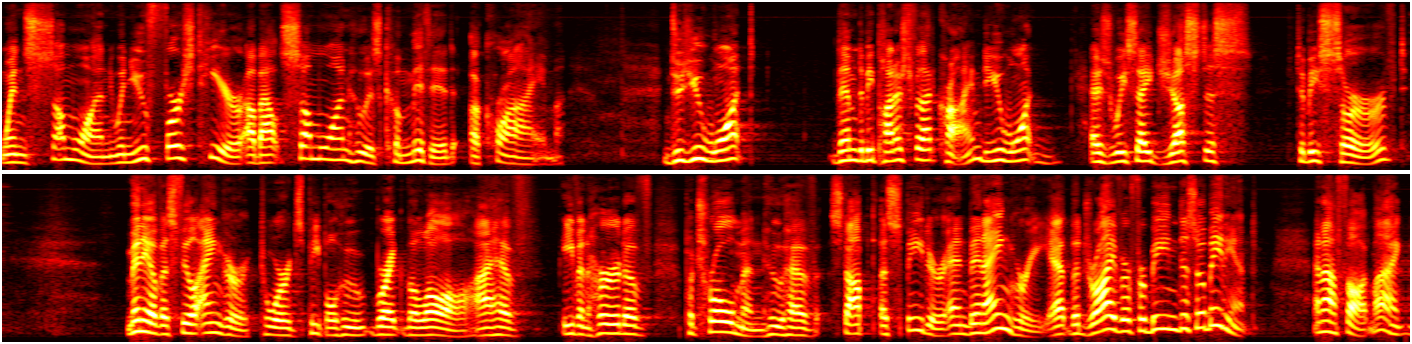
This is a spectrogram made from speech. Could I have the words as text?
when someone, when you first hear about someone who has committed a crime? Do you want them to be punished for that crime? Do you want, as we say, justice to be served? Many of us feel anger towards people who break the law. I have even heard of patrolmen who have stopped a speeder and been angry at the driver for being disobedient. And I thought, my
